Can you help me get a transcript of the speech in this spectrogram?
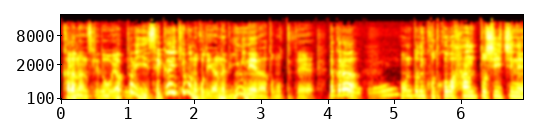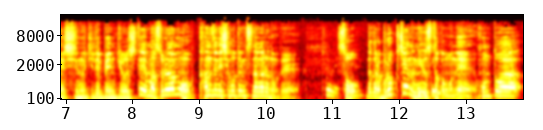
からなんですけど、うんやっぱり世界規模のことやんないと意味ねえなと思ってて。だから。本当にここは半年一年死ぬ気で勉強して、まあそれはもう完全に仕事につながるので、そうですねそう。だからブロックチェーンのニュースとかもね、本当は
